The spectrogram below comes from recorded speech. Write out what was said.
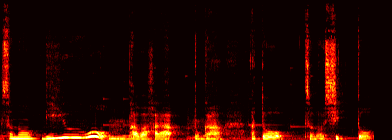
その理由をパワハラとか、あとその嫉妬っ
